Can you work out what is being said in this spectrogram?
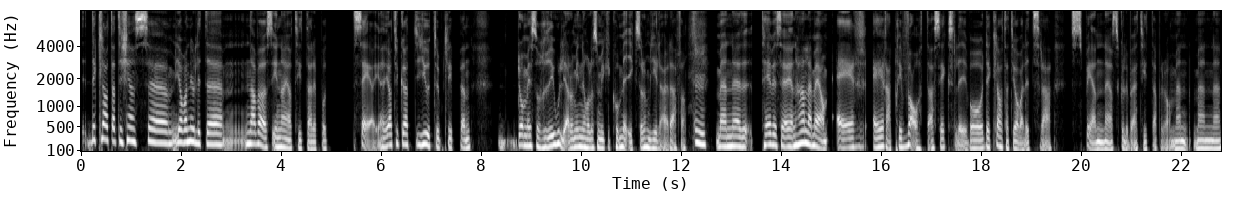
Det är klart att det känns, eh, jag var nog lite nervös innan jag tittade på serien. Jag tycker att Youtube-klippen, de är så roliga, de innehåller så mycket komik så de gillar jag därför. Mm. Men eh, tv-serien handlar mer om er, era privata sexliv och det är klart att jag var lite sådär spänd när jag skulle börja titta på dem. Men, men eh,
